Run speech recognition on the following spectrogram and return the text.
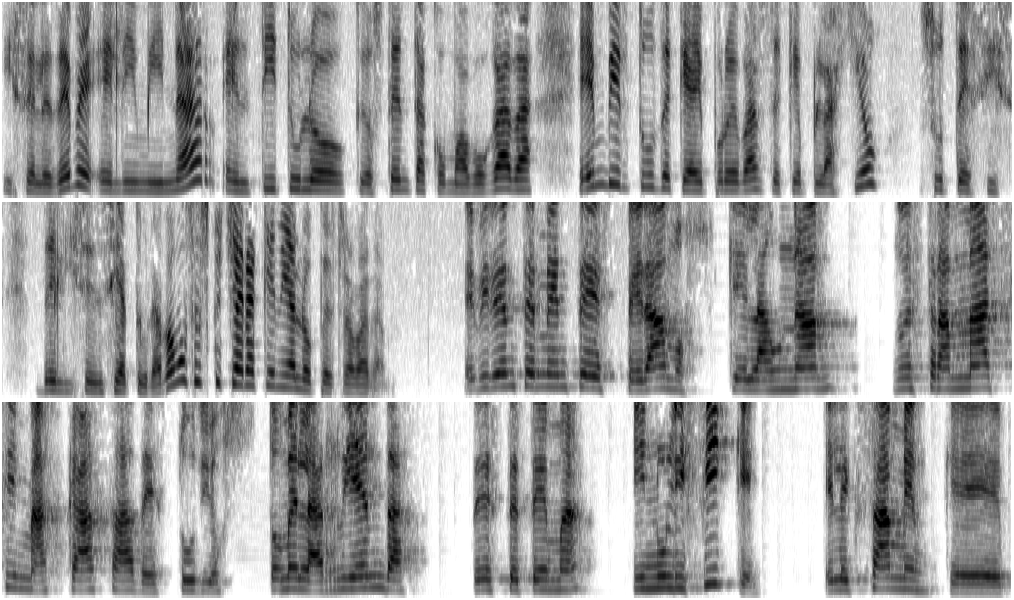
y se le debe eliminar el título que ostenta como abogada en virtud de que hay pruebas de que plagió su tesis de licenciatura. Vamos a escuchar a Kenia López Rabadam. Evidentemente esperamos que la UNAM nuestra máxima casa de estudios tome las riendas de este tema y nulifique el examen que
